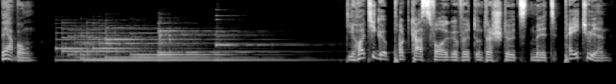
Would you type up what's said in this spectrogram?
Werbung Die heutige Podcast-Folge wird unterstützt mit Patreon.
